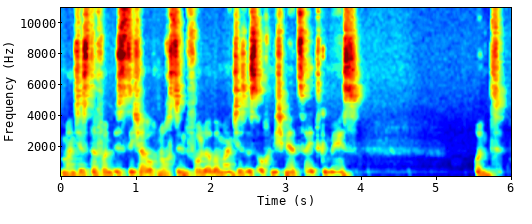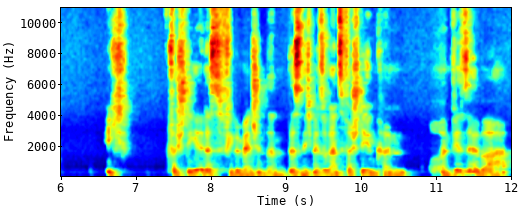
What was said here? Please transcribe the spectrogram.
Manches davon ist sicher auch noch sinnvoll, aber manches ist auch nicht mehr zeitgemäß. Und ich verstehe, dass viele Menschen dann das nicht mehr so ganz verstehen können. Und wir selber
